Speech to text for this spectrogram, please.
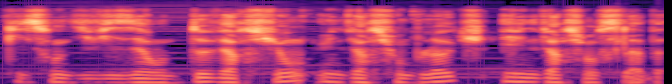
qui sont divisés en deux versions, une version bloc et une version slab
